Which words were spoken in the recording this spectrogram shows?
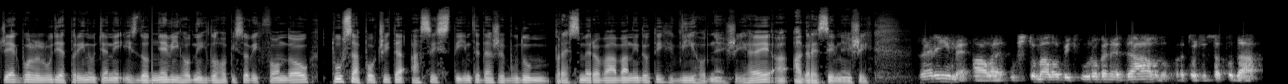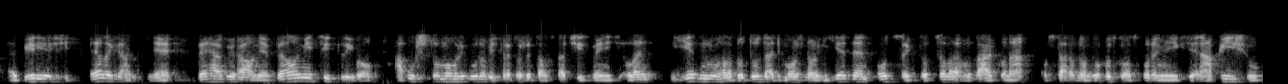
že ak boli ľudia prinútení ísť do nevýhodných dlhopisových fondov, tu sa počíta asi s tým, teda, že budú presmerovávaní do tých výhodnejších hej, a agresívnejších veríme, ale už to malo byť urobené dávno, pretože sa to dá vyriešiť elegantne, behaviorálne, veľmi citlivo a už to mohli urobiť, pretože tam stačí zmeniť len jednu alebo dodať možno jeden odsek do celého zákona o starodnom dôchodkovom sporení, kde napíšu,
